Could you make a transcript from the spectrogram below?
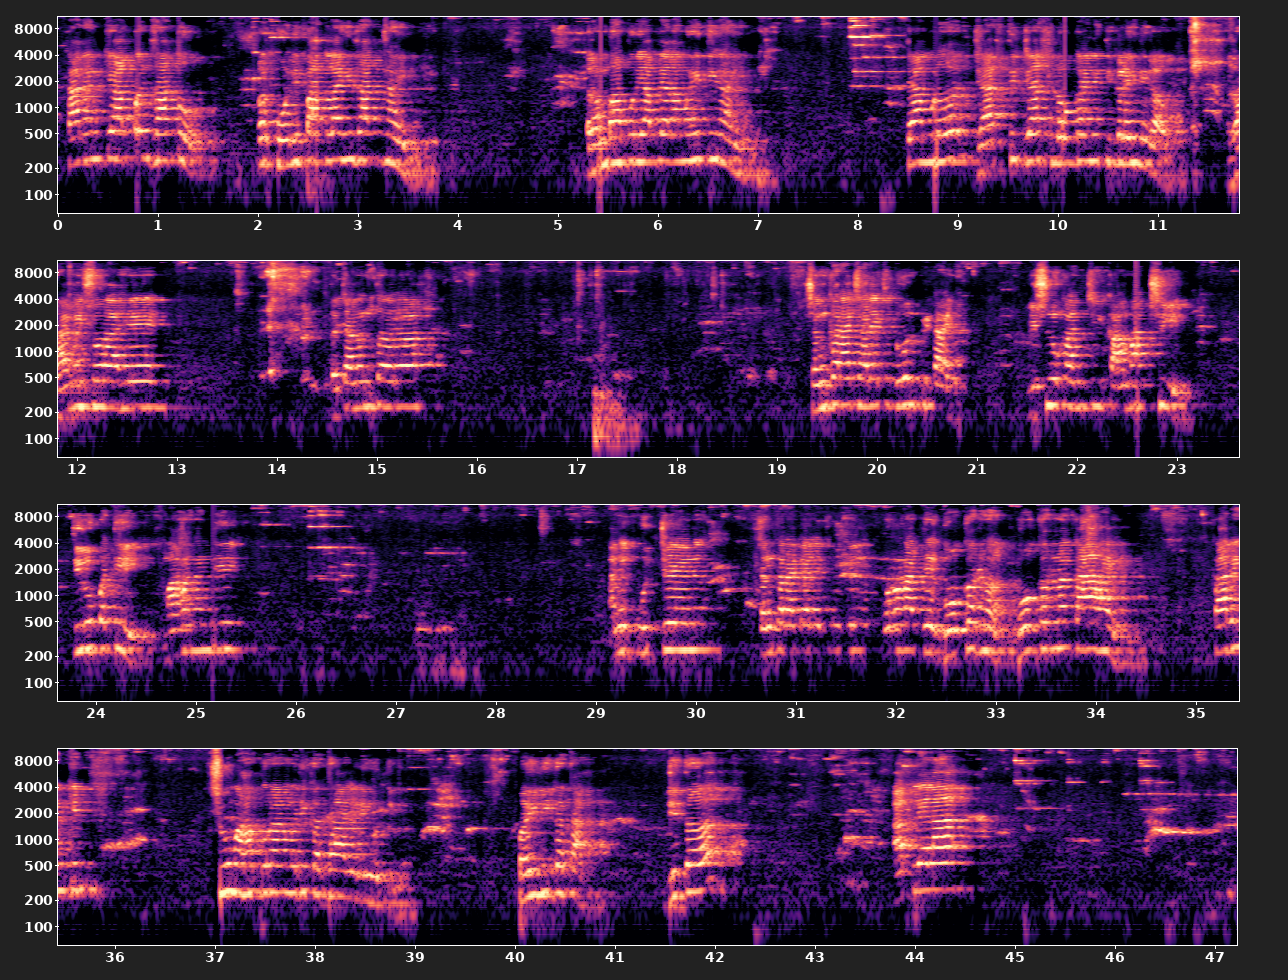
कारण की आपण जातो पण कोलीपाकलाही जात नाही. रंभापुरी आपल्याला माहिती नाही. त्यामुळं जास्तीत जास्त लोकांनी तिकडेही निघावं. रामेश्वर आहे. त्याच्यानंतर शंकराचार्याची दोन पीठ आहेत. विष्णुकांची कामाक्षी तिरुपती महानंदी आणि उज्जैन शंकराचार्याची उज्जैन कोरोनात गोकर्ण. गोकर्ण का आहे? कारण की शिव महापुराणामध्ये कथा आलेली होती. पहिली कथा. जिथं आपल्याला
